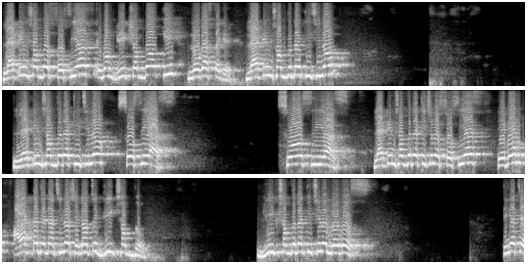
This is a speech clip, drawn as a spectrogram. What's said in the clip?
ল্যাটিন শব্দ সোসিয়াস এবং গ্রিক শব্দ কি? লোগাস থেকে। ল্যাটিন শব্দটা কি ছিল? ল্যাটিন শব্দটা কি ছিল? সোসিয়াস। সোসিয়াস। ল্যাটিন শব্দটা কি ছিল? সোসিয়াস এবং আরেকটা যেটা ছিল সেটা হচ্ছে গ্রিক শব্দ। গ্রিক শব্দটা কি ছিল? লোগোস। ঠিক আছে?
